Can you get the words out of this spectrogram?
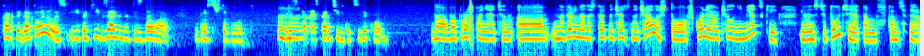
как ты готовилась, и какие экзамены ты сдала, ну, просто чтобы вот uh-huh. представлять картинку целиком. Да, вопрос понятен. А, наверное, это стоит начать сначала, что в школе я учила немецкий, и в институте, там в конце э,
